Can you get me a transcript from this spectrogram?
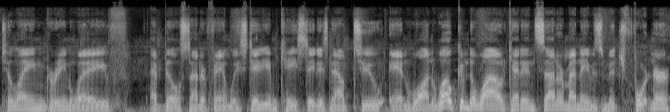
Tulane Green Wave at Bill Snyder Family Stadium. K-State is now 2 and 1. Welcome to Wildcat Insider. My name is Mitch Fortner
